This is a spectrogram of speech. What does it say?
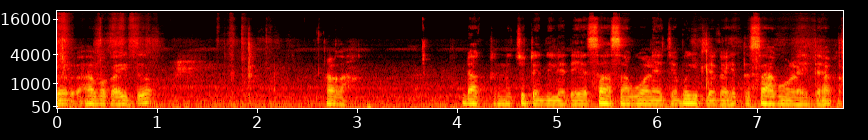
तर हा बघा इथं. हा का डॉक्टरने चिट्या दिल्या त्या. सहा सहा गोळ्याच्या बघितल्या का? इथं सहा गोळ्या आहेत हा का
